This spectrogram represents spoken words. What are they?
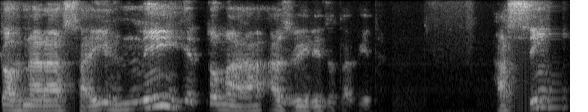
tornará a sair, nem retomará as veredas da vida. Assim,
